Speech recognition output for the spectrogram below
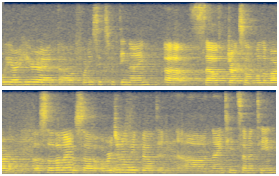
We are here at uh, 4659 uh, South Drexel Boulevard. The Sutherland was uh, originally built in uh, 1917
